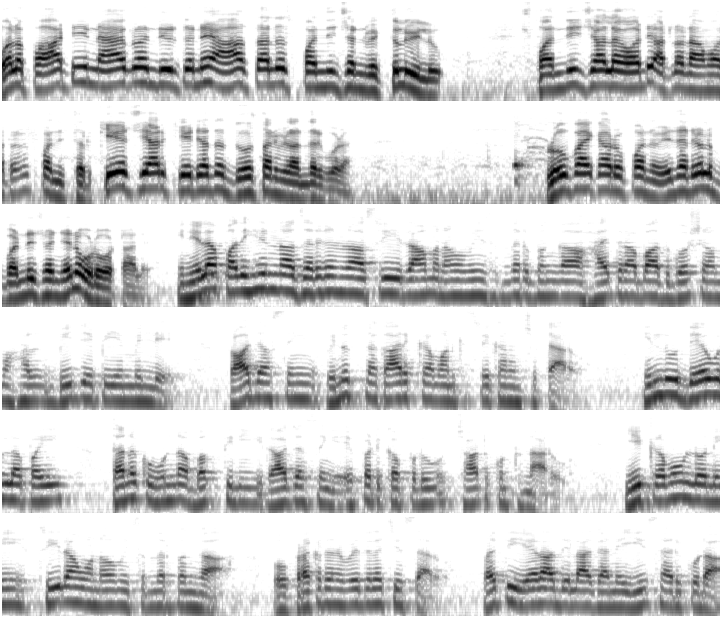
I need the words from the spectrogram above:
వాళ్ళ పార్టీ నాయకులను తీరుతూనే ఆ స్థాయిలో స్పందించని వ్యక్తులు వీళ్ళు. స్పందించాలి కాబట్టి అట్లా నామాత్రంగా స్పందిస్తారు. కేసీఆర్ కేటీఆర్ దోస్తాను వీళ్ళందరూ కూడా. రూపాయికారు ఒప్పందం. ఏదంటే బండి సంజయ్ని ఓడగొట్టాలి ఈ నెల పదిహేనున జరగనున్న శ్రీరామనవమి సందర్భంగా హైదరాబాద్ గోషామహల్ బీజేపీ ఎమ్మెల్యే రాజాసింగ్ వినూత్న కార్యక్రమానికి శ్రీకారం చుట్టారు. హిందూ దేవుళ్ళపై తనకు ఉన్న భక్తిని రాజాసింగ్ ఎప్పటికప్పుడు చాటుకుంటున్నారు. ఈ క్రమంలోనే శ్రీరామనవమి సందర్భంగా ఓ ప్రకటన విడుదల చేశారు. ప్రతి ఏడాదిలాగానే ఈసారి కూడా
